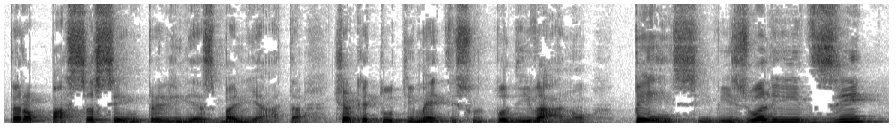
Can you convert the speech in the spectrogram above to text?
però passa sempre l'idea sbagliata, cioè che tu ti metti sul tuo divano, pensi, visualizzi,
